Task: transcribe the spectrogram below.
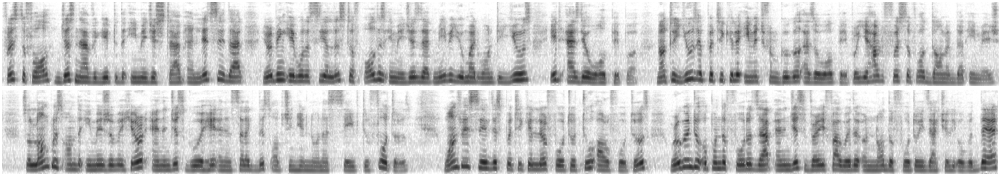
First of all, just navigate to the images tab and let's say that you're being able to see a list of all these images that maybe you might want to use it as your wallpaper. Now to use a particular image from Google as a wallpaper, you have to first of all download that image. So long press on the image over here and then just go ahead and then select this option here known as save to photos. Once we save this particular photo to our photos we're going to open the photos app and just verify whether or not the photo is actually over there.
